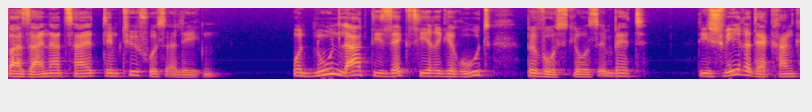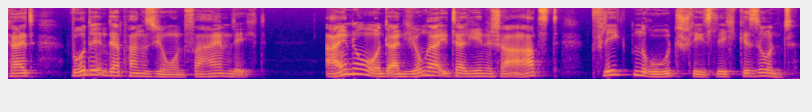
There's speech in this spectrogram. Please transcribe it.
war seinerzeit dem Typhus erlegen. Und nun lag die sechsjährige Ruth bewusstlos im Bett. Die Schwere der Krankheit wurde in der Pension verheimlicht. Eino und ein junger italienischer Arzt pflegten Ruth schließlich gesund.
